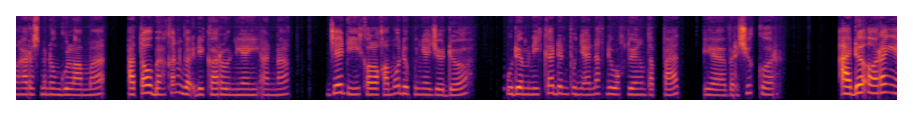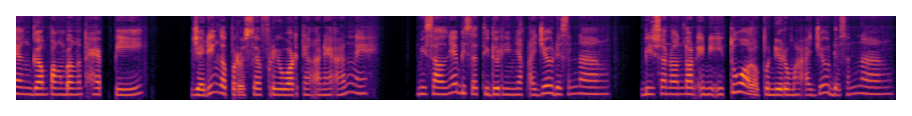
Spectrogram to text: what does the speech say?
yang harus menunggu lama atau bahkan gak dikaruniai anak. Jadi, kalau kamu udah punya jodoh, udah menikah dan punya anak di waktu yang tepat, ya bersyukur. Ada orang yang gampang banget happy, jadi nggak perlu save reward yang aneh-aneh. Misalnya bisa tidur nyenyak aja udah senang. Bisa nonton ini itu walaupun di rumah aja udah senang.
